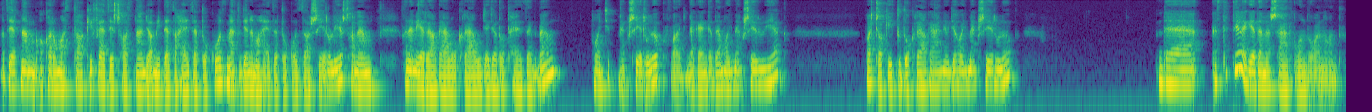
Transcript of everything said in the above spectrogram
Azért nem akarom azt a kifejezést használni, amit ez a helyzet okoz, mert ugye nem a helyzet okozza a sérülést, hanem, hanem én reagálok rá úgy egy adott helyzetben, hogy megsérülök, vagy megengedem, hogy megsérüljek, vagy csak így tudok reagálni, ugye, hogy megsérülök. De ezt tényleg érdemes átgondolnod.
